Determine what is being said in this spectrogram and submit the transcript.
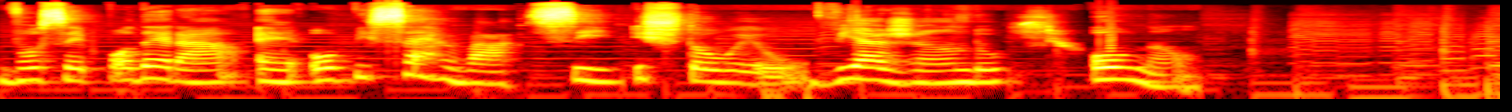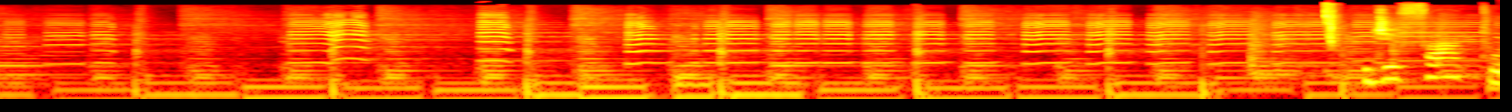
você poderá é, observar se estou eu viajando ou não. De fato,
